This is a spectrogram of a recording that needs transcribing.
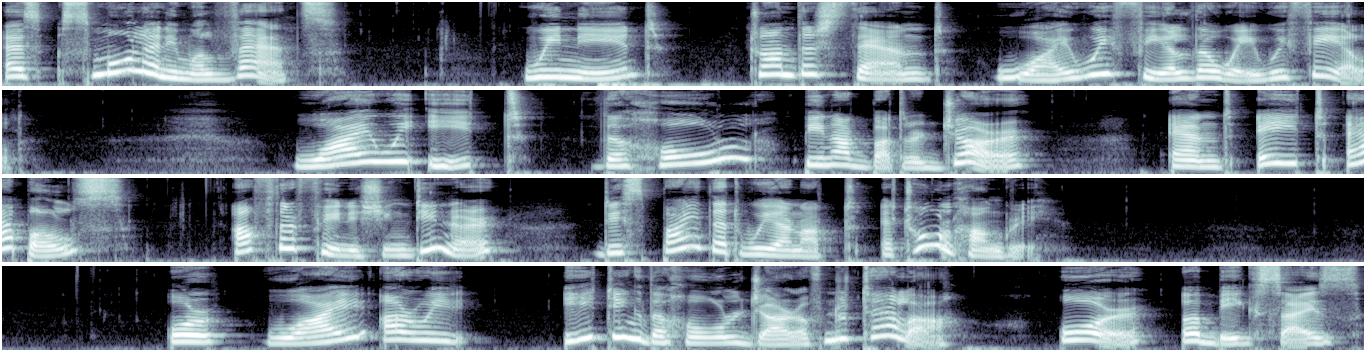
As small animal vets, we need to understand why we feel the way we feel, why we eat the whole peanut butter jar and eight apples after finishing dinner, despite that we are not at all hungry. Or why are we eating the whole jar of Nutella or a big size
